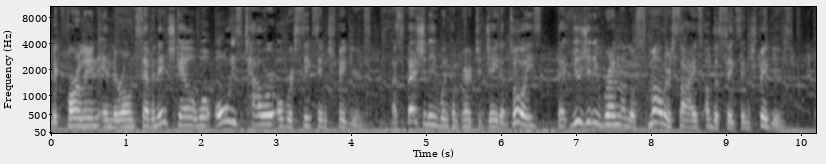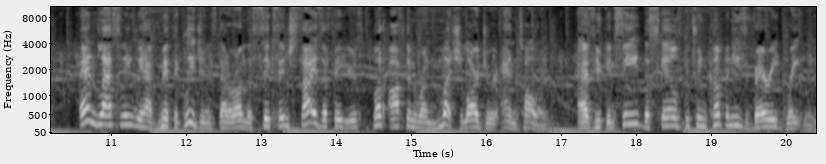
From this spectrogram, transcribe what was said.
McFarlane in their own 7 inch scale will always tower over 6 inch figures, especially when compared to Jada toys that usually run on the smaller size of the 6 inch figures. And lastly, we have Mythic Legions that are on the 6 inch size of figures but often run much larger and taller. As you can see, the scales between companies vary greatly.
